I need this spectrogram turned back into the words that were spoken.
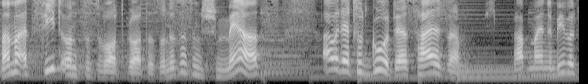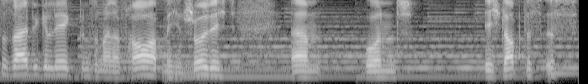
Mama erzieht uns das Wort Gottes und es ist ein Schmerz, aber der tut gut, der ist heilsam. Ich habe meine Bibel zur Seite gelegt, bin zu meiner Frau, habe mich entschuldigt ähm, und ich glaube, das ist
